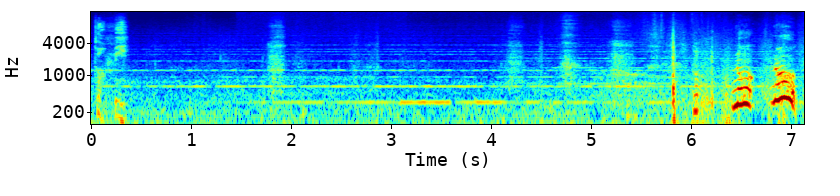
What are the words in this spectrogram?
Tommy. ¡No! ¡No!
